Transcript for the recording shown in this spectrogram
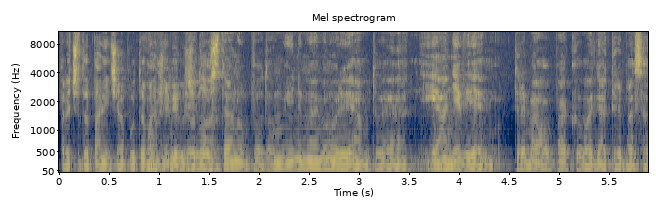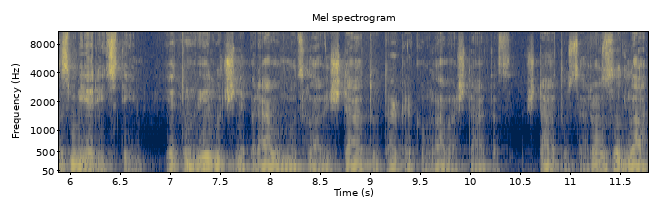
Prečo to pani Čaputová Možno nevyužila? to dostanú potom in memoriam, to ja, ja neviem. Treba opakovať a treba sa zmieriť s tým. Je to výlučne právomoc hlavy štátu, tak ako hlava štáta, štátu sa rozhodla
